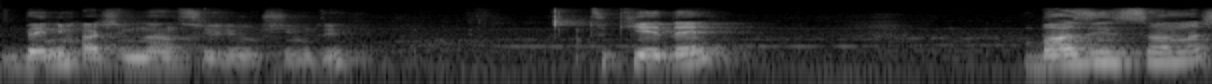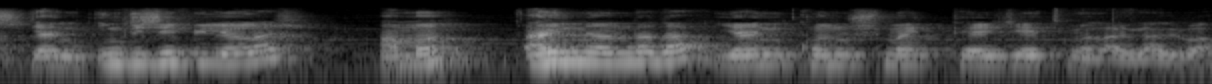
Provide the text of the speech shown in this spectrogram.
benim açımdan söylüyorum şimdi. Türkiye'de bazı insanlar yani İngilizce biliyorlar ama aynı anda da yani konuşmayı tercih etmiyorlar galiba.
